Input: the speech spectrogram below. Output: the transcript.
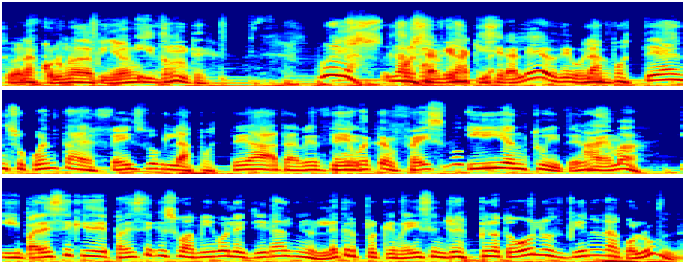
Son unas columnas de opinión. ¿Y dónde? Las, Por si alguien las quisiera leer, digo. Las postea en su cuenta de Facebook, las postea a través de. ¿Tiene cuenta en Facebook? Y en Twitter. Además. Y parece que, parece que su amigo le llega al newsletter porque me dicen, yo espero todos los viernes la columna.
